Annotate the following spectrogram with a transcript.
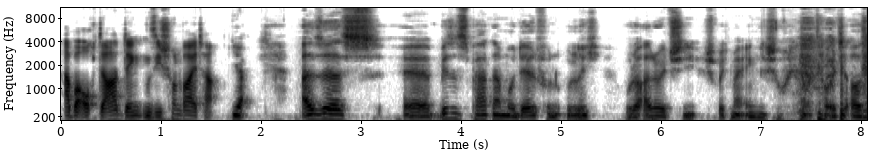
Aber auch da denken Sie schon weiter. Ja, also das äh, Business Partner Modell von Ulrich oder ich sprich mal Englisch oder Deutsch aus,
